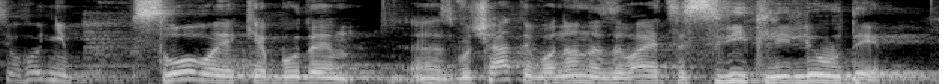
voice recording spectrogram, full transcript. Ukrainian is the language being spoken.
Сьогодні слово, яке буде е, звучати, воно називається світлі люди.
